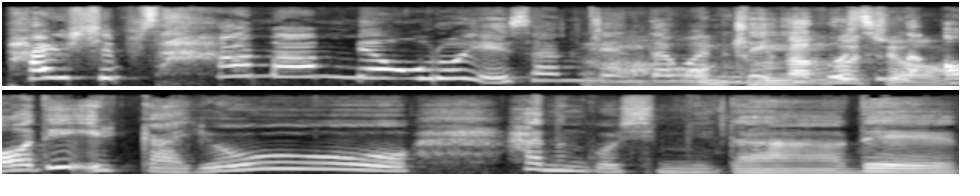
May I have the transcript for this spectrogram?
84만 명으로 예상된다고 아, 하는데 이곳은 거죠. 어디일까요? 하는 곳입니다. 네.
